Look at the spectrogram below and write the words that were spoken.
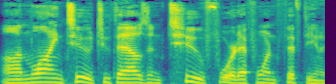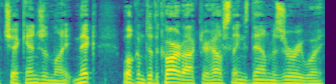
on line two, 2002 Ford F 150 and a check engine light. Nick, welcome to the Car Doctor. How's things down Missouri way?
